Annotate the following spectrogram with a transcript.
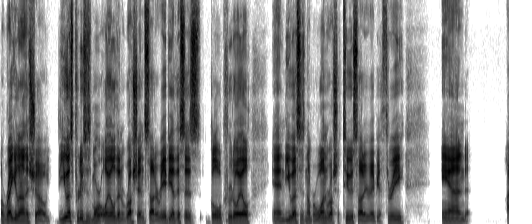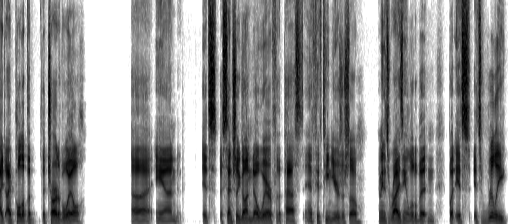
a regular on the show. The U.S. produces more oil than Russia and Saudi Arabia. This is global crude oil, and the U.S. is number one, Russia two, Saudi Arabia three. And I, I pulled up the, the chart of oil, uh, and it's essentially gone nowhere for the past eh, 15 years or so. I mean, it's rising a little bit, and but it's it's really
